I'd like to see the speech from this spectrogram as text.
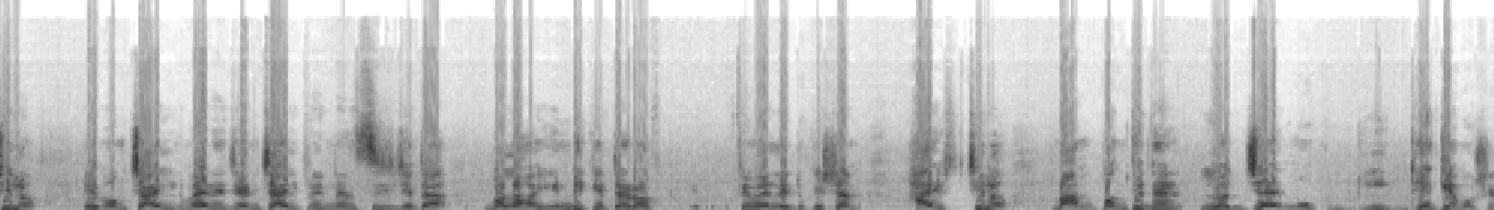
ছিল এবং child marriage and child pregnancy যেটা বলা হয় indicator of female education highest ছিল। বামপন্থীদের লজ্জায় মুখ ঢেকে বসে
